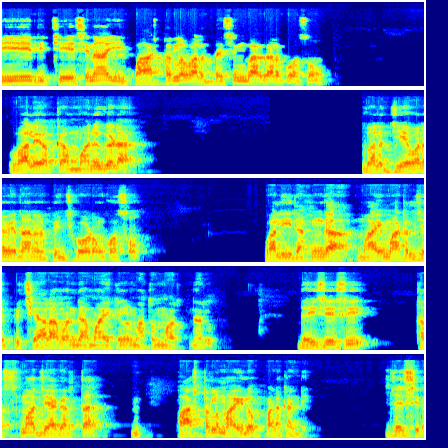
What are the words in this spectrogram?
ఏది చేసినా ఈ పాస్టర్లు వాళ్ళ దశమ భాగాల కోసం వాళ్ళ యొక్క మనుగడ వాళ్ళ జీవన విధానాన్ని పెంచుకోవడం కోసం వాళ్ళు ఈ రకంగా మాయ మాటలు చెప్పి చాలామంది అమాయకులను మతం మారుతున్నారు. దయచేసి తస్మా జాగ్రత్త పాస్టర్ల మాయలో పడకండి. జై శ్రీరామ్.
